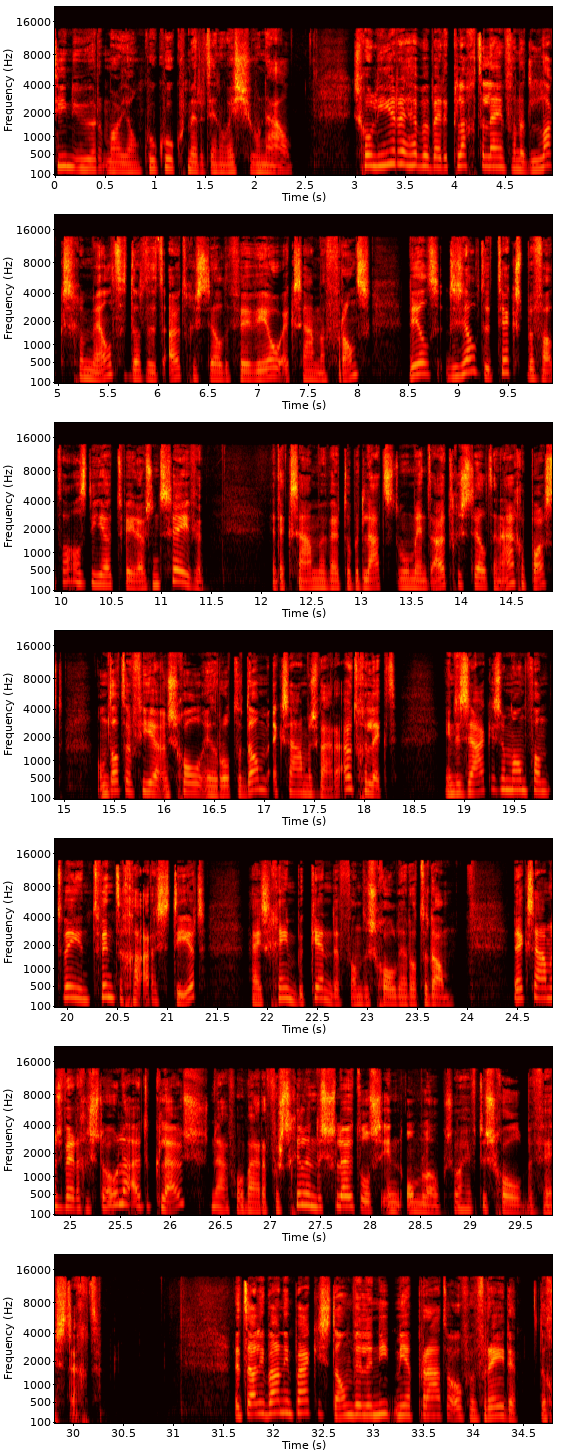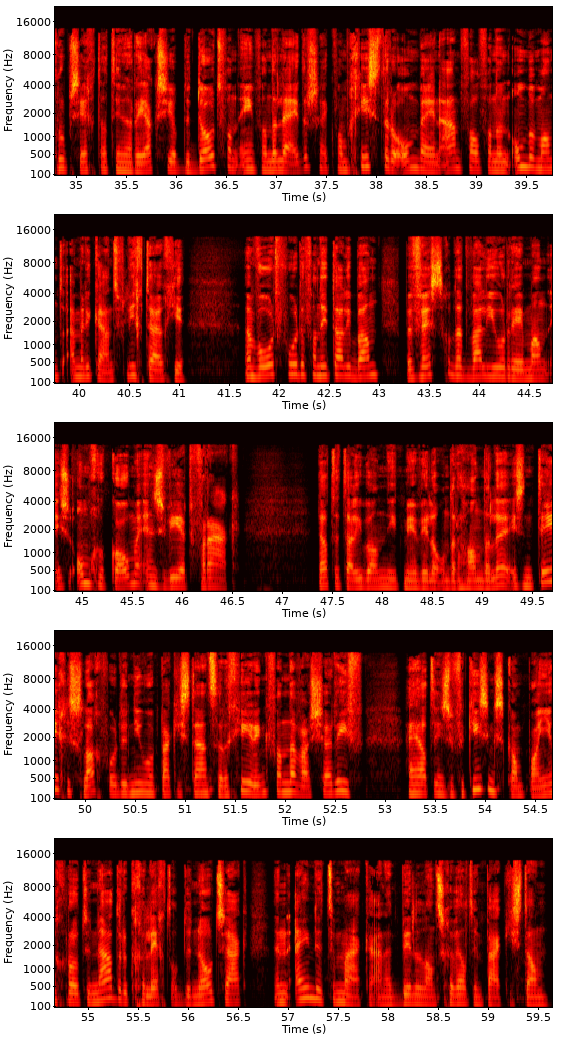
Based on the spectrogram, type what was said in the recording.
10 uur, Marjan Koekoek met het NOS-journaal. Scholieren hebben bij de klachtenlijn van het LAX gemeld... dat het uitgestelde VWO-examen Frans deels dezelfde tekst bevatte als die uit 2007. Het examen werd op het laatste moment uitgesteld en aangepast... omdat er via een school in Rotterdam examens waren uitgelekt. In de zaak is een man van 22 gearresteerd. Hij is geen bekende van de school in Rotterdam. De examens werden gestolen uit de kluis. Daarvoor waren verschillende sleutels in omloop, zo heeft de school bevestigd. De Taliban in Pakistan willen niet meer praten over vrede. De groep zegt dat in een reactie op de dood van een van de leiders... hij kwam gisteren om bij een aanval van een onbemand Amerikaans vliegtuigje. Een woordvoerder van de Taliban bevestigt dat Waliur Rehman is omgekomen en zweert wraak. Dat de Taliban niet meer willen onderhandelen is een tegenslag voor de nieuwe Pakistanse regering van Nawaz Sharif. Hij had in zijn verkiezingscampagne grote nadruk gelegd op de noodzaak een einde te maken aan het binnenlands geweld in Pakistan.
